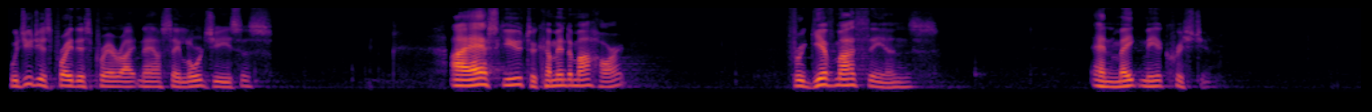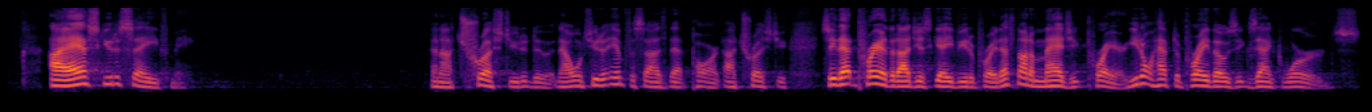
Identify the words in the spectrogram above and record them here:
would you just pray this prayer right now? Say, Lord Jesus, I ask you to come into my heart, forgive my sins, and make me a Christian. I ask you to save me. And I trust you to do it. Now, I want you to emphasize that part. I trust you. See, that prayer that I just gave you to pray, that's not a magic prayer. You don't have to pray those exact words.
